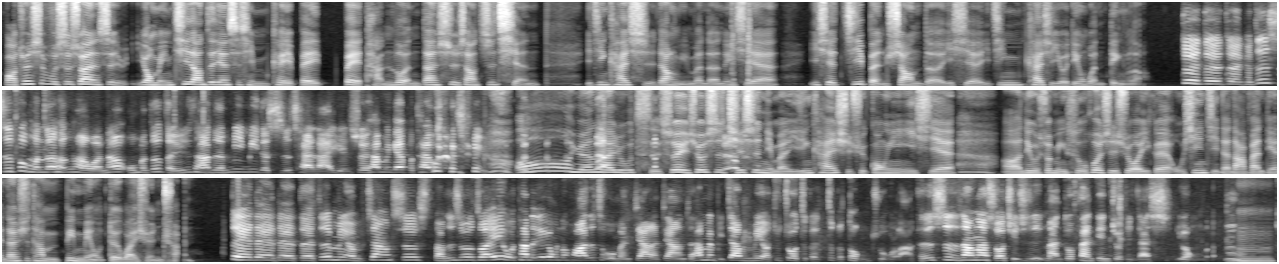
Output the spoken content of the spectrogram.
宝春师傅是算是有名气，让这件事情可以被被谈论。但事实上，之前已经开始让你们的那些一些基本上的一些已经开始有点稳定了。对对对，可是师傅们呢很好玩，他我们都等于是他的秘密的食材来源，所以他们应该不太会去。哦，原来如此，所以就是其实你们已经开始去供应一些，啊，例如说民宿，或是说一个五星级的大饭店，但是他们并没有对外宣传。对对对对，就是没有像是导师师傅说，哎，我他的用的花就是我们家的这样子，他们比较没有去做这个这个动作啦。可是事实上那时候其实蛮多饭店就已经在使用了。嗯，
